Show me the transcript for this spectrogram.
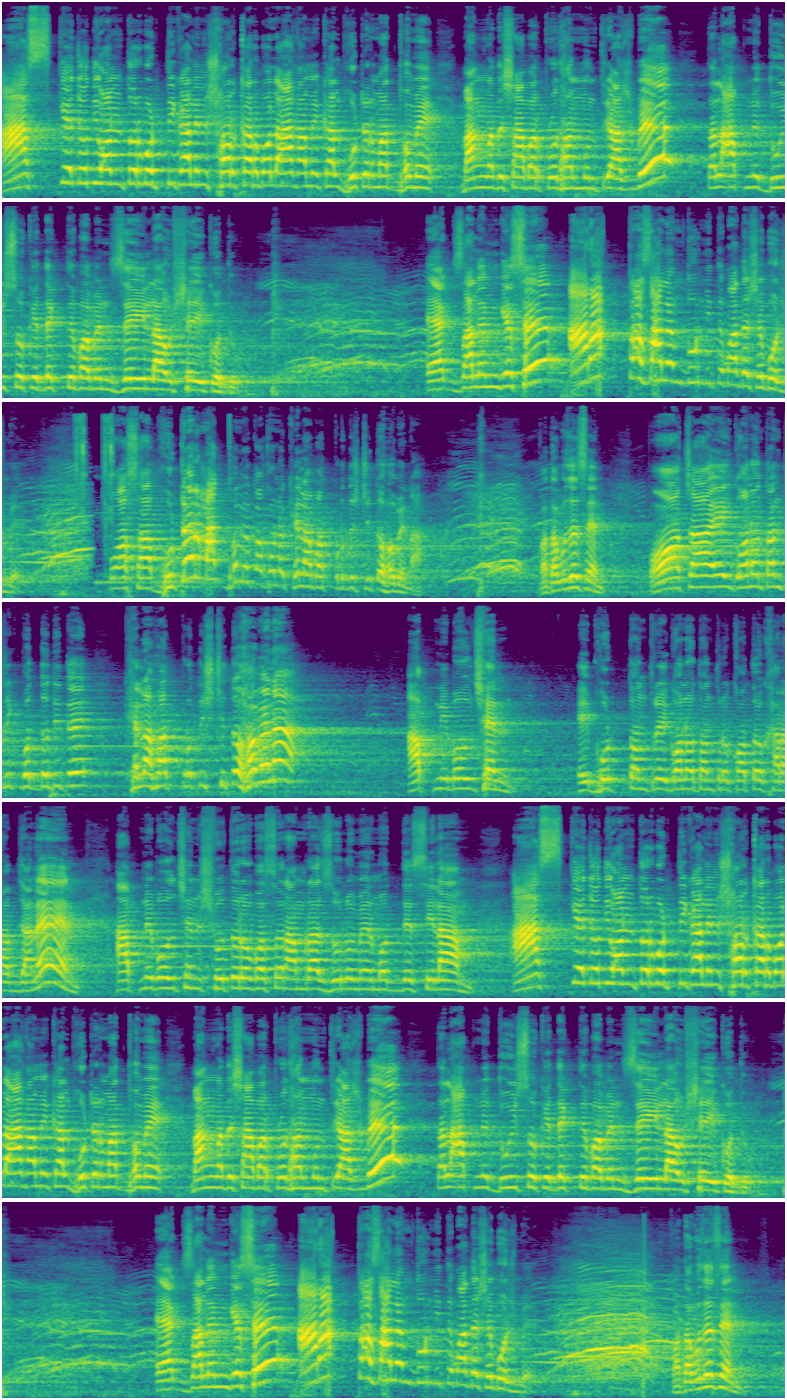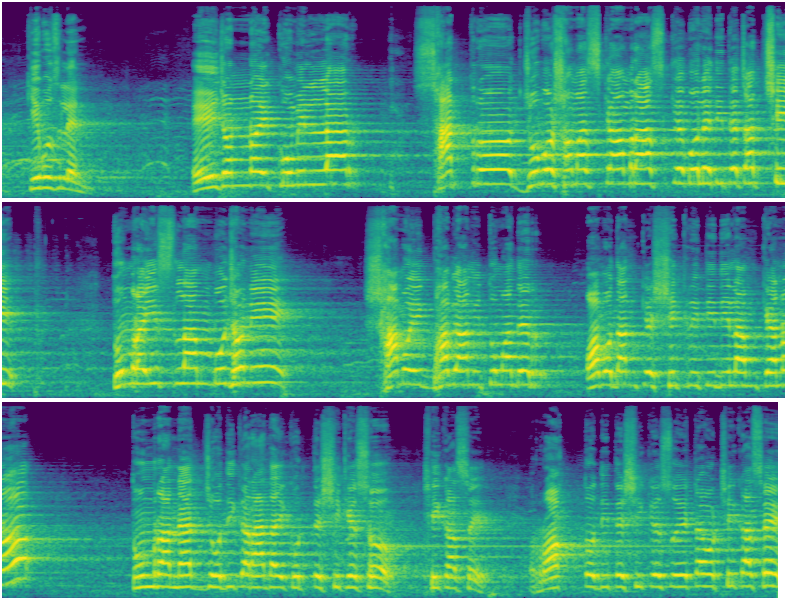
আজকে যদি অন্তর্বর্তীকালীন সরকার বলে আগামীকাল ভোটের মাধ্যমে বাংলাদেশে আবার প্রধানমন্ত্রী আসবে, তাহলে আপনি দুই চোখে দেখতে পাবেন যেই লাউ সেই কদু। এক জালেম গেছে আর একটা জালেম দুর্নীতিবাদ এসে বসবে। পশা ভোটের মাধ্যমে কখনো খেলাফত প্রতিষ্ঠিত হবে না। কথা বুঝেছেন? পচা এই গণতান্ত্রিক পদ্ধতিতে খেলাফত প্রতিষ্ঠিত হবে না। আপনি বলছেন এই ভোটতন্ত্র, এই গণতন্ত্র কত খারাপ জানেন? আপনি বলছেন সতেরো বছর আমরা জুলুমের মধ্যে ছিলাম। আজকে যদি অন্তর্বর্তীকালীন সরকার বলে আগামীকাল ভোটের মাধ্যমে বাংলাদেশে আবার প্রধানমন্ত্রী আসবে, তাহলে আপনি দুই চোখে দেখতে পাবেন যেই লাউ সেই কদু। এক জালেম গেছে আর একটা জালেম দুর্নীতিবাদ এসে বসবে। কথা বুঝেছেন? কি বুঝলেন? এই জন্যই কুমিল্লার ছাত্র যুব সমাজকে আমরা আজকে বলে দিতে চাচ্ছি, তোমরা ইসলাম বুঝনি, সাময়িকভাবে আমি তোমাদের অবদানকে স্বীকৃতি দিলাম কেন? তোমরা ন্যায্য অধিকার আদায় করতে শিখেছো, ঠিক আছে। রক্ত দিতে শিখেছো, এটাও ঠিক আছে।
